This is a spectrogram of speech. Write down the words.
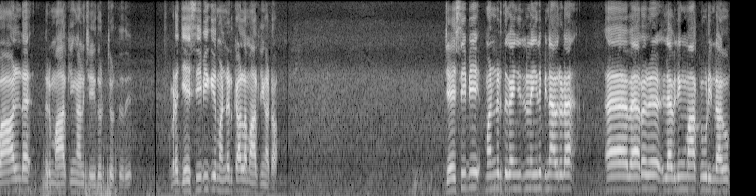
വാളിന്റെ ഒരു മാർക്കിംഗ് ആണ് ചെയ്ത് കൊടുത്തത്. നമ്മുടെ ജെ സി ബിക്ക് മണ്ണെടുക്കാനുള്ള മാർക്കിംഗ് കേട്ടോ ജെ സി ബി മണ്ണെടുത്ത് കഴിഞ്ഞിട്ടുണ്ടെങ്കിൽ പിന്നെ അവരുടെ വേറൊരു ലെവലിംഗ് മാർക്ക് കൂടി ഉണ്ടാകും.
